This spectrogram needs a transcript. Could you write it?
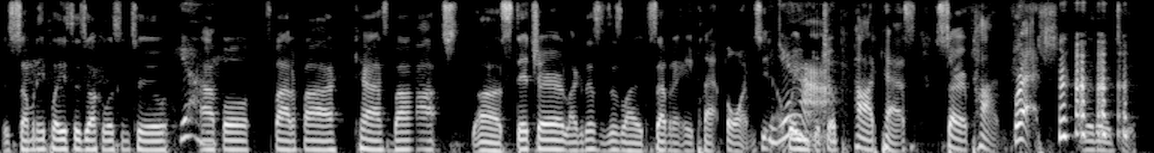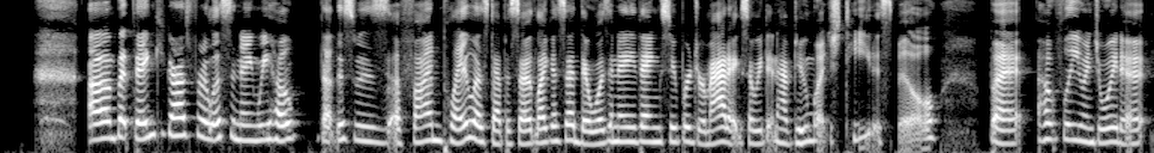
There's so many places y'all can listen to. Yeah. Apple, Spotify, Castbox, uh, Stitcher. Like this is like seven or eight platforms. You know where you get your podcast served hot and fresh. We're there too. Um, but thank you guys for listening. We hope that this was a fun playlist episode. Like I said, there wasn't anything super dramatic, so we didn't have too much tea to spill. But hopefully you enjoyed it.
